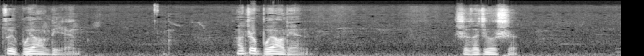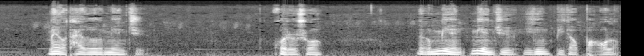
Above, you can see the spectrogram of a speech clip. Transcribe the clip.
最不要脸，那这不要脸，指的就是没有太多的面具，或者说那个面面具已经比较薄了，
